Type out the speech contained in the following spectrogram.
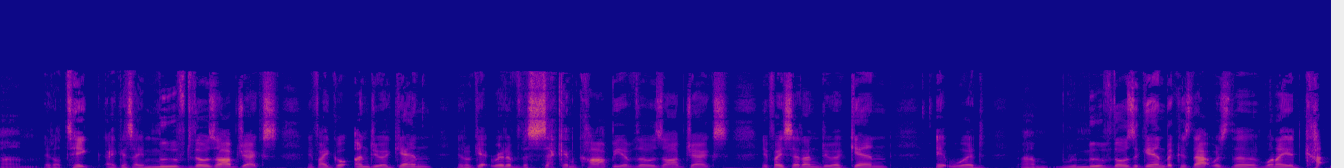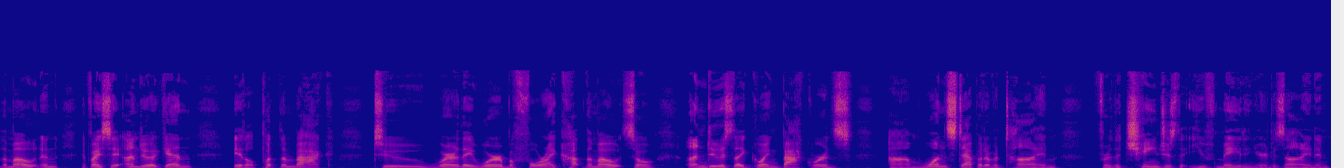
um, it'll take, I guess I moved those objects. If I go undo again, it'll get rid of the second copy of those objects. If I said undo again, it would um, remove those again because that was the when I had cut them out. And if I say undo again, it'll put them back to where they were before I cut them out. So undo is like going backwards um, one step at a time for the changes that you've made in your design. And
